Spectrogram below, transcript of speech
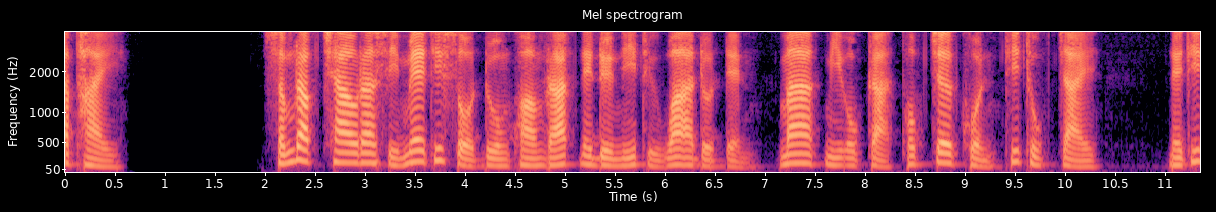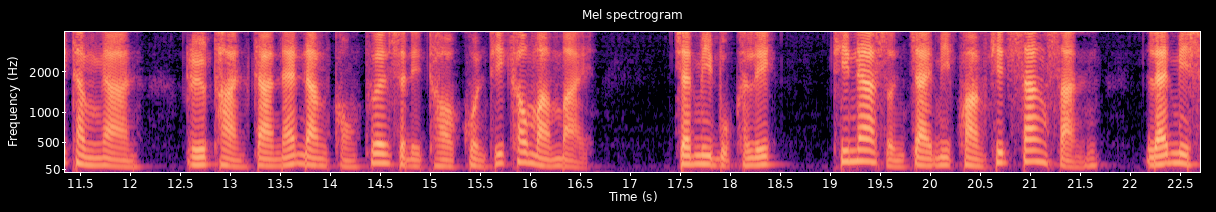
อภัย สำหรับชาวราศีเมษที่โสดดวงความรักในเดือนนี้ถือว่าโดดเด่นมากมีโอกาสพบเจอคนที่ถูกใจ ในที่ทำงาน หรือผ่านการแนะนำของเพื่อนสนิททอคนที่เข้ามาใหม่ จะมีบุคลิกที่น่าสนใจมีความคิดสร้างสรรค์ และมีเส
